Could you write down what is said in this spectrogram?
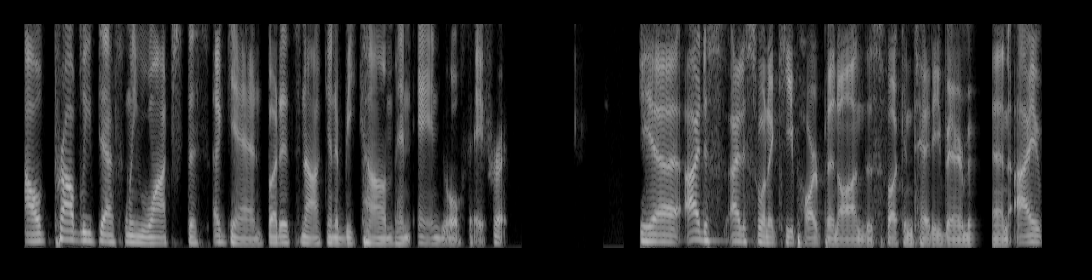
I'll probably definitely watch this again, but it's not going to become an annual favorite. Yeah, I just I just want to keep harping on this fucking teddy bear man. I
